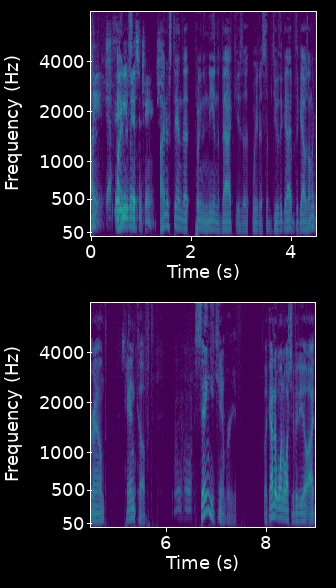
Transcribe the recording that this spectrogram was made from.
I- Change. Yes. eight I understand- minutes and change. I understand that putting the knee in the back is a way to subdue the guy, but the guy was on the ground, handcuffed, mm-hmm. saying he can't breathe. Like I don't want to watch the video. I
